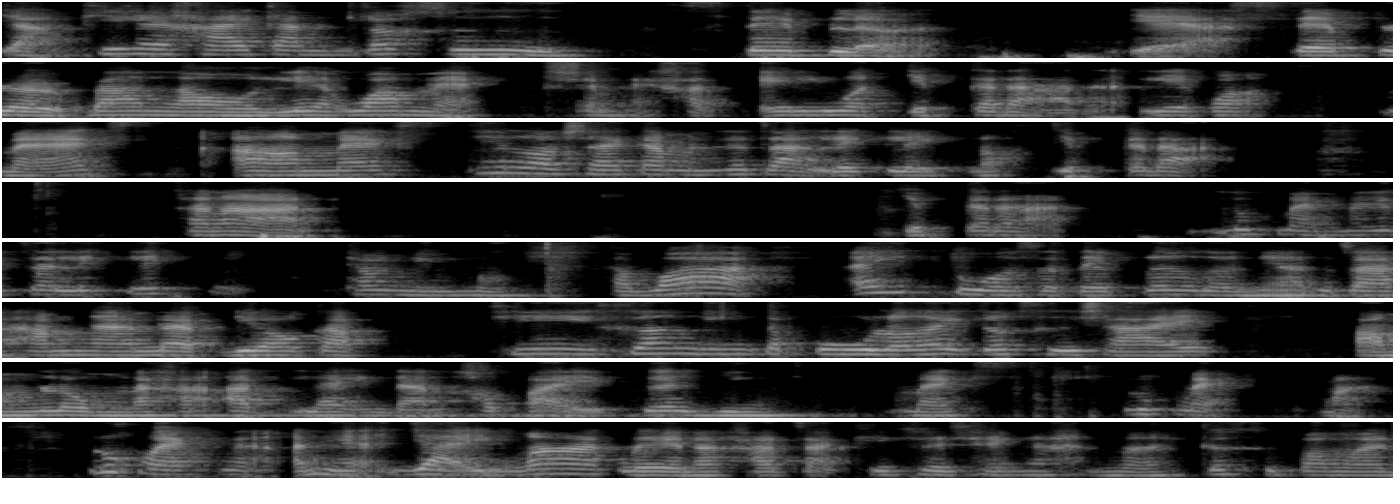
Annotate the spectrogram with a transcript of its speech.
อย่างที่คล้ายๆกันก็คือ stapler yes stapler บ้านเราเรียกว่า max ใช่ไหมคะไอ้ลวดเย็บกระดาษอะเรียกว่า max อ่า max ที่เราใช้กันมันก็จะเล็กๆเนาะเย็บกระดาษ ขนาด เย็บกระดาษลูกแม็กมันก็จะเล็กๆ เท่านิ้วมือแต่ว่าไอ้ตัว stapler ตัวเนี้ยจะทำงานแบบเดียวกับ ที่เครื่องยิงตะปูเลยก็คือใช้ปั๊มลมนะคะ อัดแรงดันเข้าไปเพื่อยิง max ลูกแม็กมา ลูกแม็กเนี่ยอันเนี้ยใหญ่มากเลยนะคะ จากที่เคยใช้งานมาก็คือประมาณ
